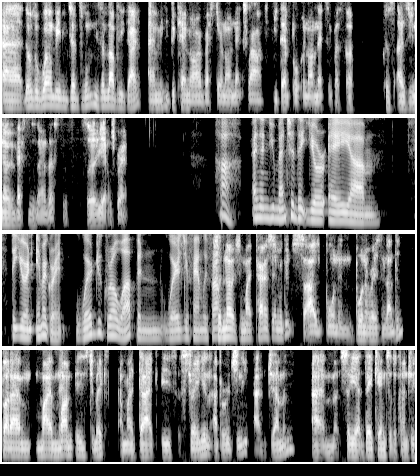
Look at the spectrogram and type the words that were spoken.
uh, there was a well-meaning gentleman. He's a lovely guy. And um, he became our investor in our next round. He then brought in our next investor because, as you know, investors are investors. So yeah, it was great. Huh. And then you mentioned that you're a um, that you're an immigrant. Where'd you grow up, and where's your family from? So no, so my parents are immigrants. So I was born in born and raised in London, but um, my okay. mum is Jamaican and my dad is Australian, Aboriginal, and German. Um, so yeah, they came to the country.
